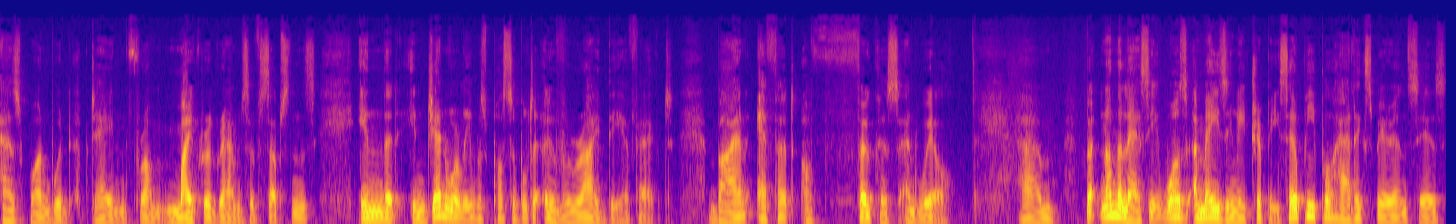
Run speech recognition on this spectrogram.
as one would obtain from micrograms of substance, in that in general it was possible to override the effect by an effort of focus and will. Um, but nonetheless, it was amazingly trippy. So people had experiences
